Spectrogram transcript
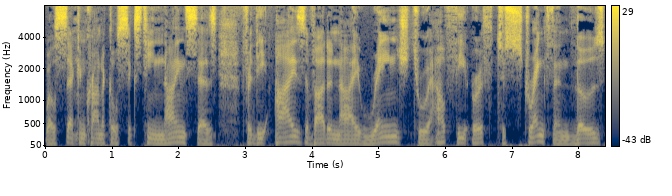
Well, Second Chronicles 16:9 says, "For the eyes of Adonai range throughout the earth to strengthen those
